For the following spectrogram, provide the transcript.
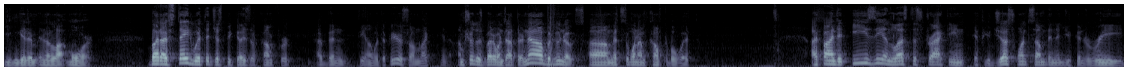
you can get them in a lot more. But I've stayed with it just because of comfort. I've been dealing with it for years, so I'm like, you know, I'm sure there's better ones out there now, but who knows? Um, that's the one I'm comfortable with. I find it easy and less distracting if you just want something that you can read,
